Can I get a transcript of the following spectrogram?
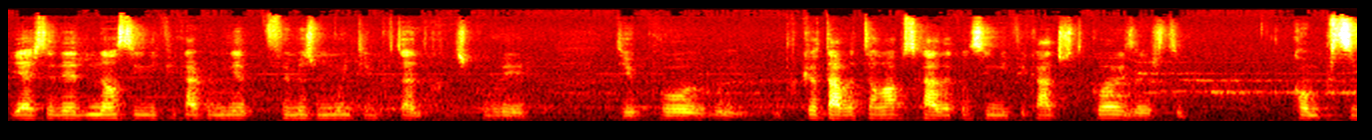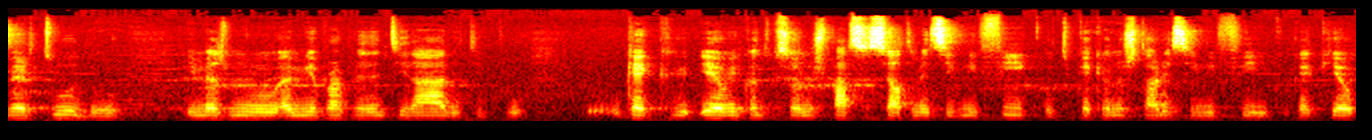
E esta ideia de não significar para mim foi mesmo muito importante redescobrir. Tipo, porque eu estava tão obcecada com significados de coisas, tipo, como perceber tudo, e mesmo a minha própria identidade, e, tipo, o que é que eu, enquanto pessoa no espaço social, também significo, tipo, o que é que eu na história significo, o que é que eu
